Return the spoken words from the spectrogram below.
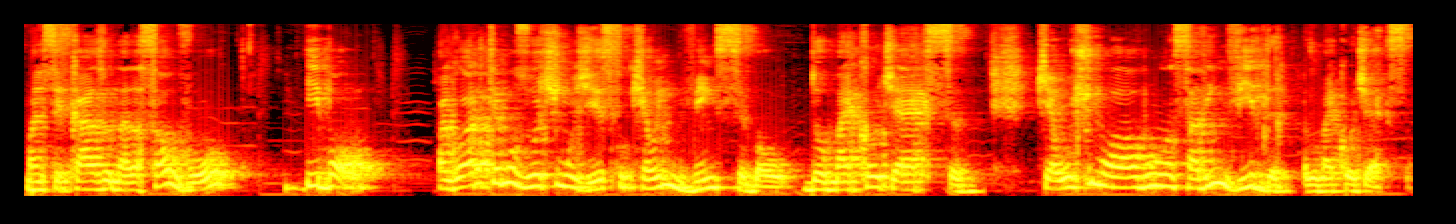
Mas nesse caso nada salvou. E bom, Agora temos o último disco, que é o Invincible, do Michael Jackson, que é o último álbum lançado em vida pelo Michael Jackson.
